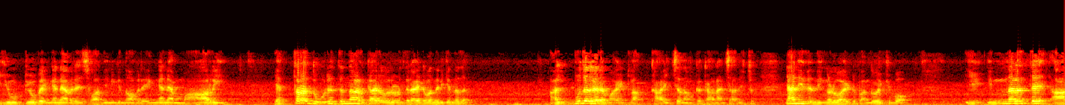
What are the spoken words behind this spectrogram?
യൂട്യൂബ് എങ്ങനെ അവരെ സ്വാധീനിക്കുന്നു അവരെങ്ങനെ മാറി എത്ര ദൂരത്തുനിന്ന് ആൾക്കാർ ഓരോരുത്തരായിട്ട് വന്നിരിക്കുന്നത്? അത്ഭുതകരമായിട്ടുള്ള കാഴ്ച നമുക്ക് കാണാൻ സാധിച്ചു. ഞാനിത് നിങ്ങളുമായിട്ട് പങ്കുവയ്ക്കുമ്പോൾ ഈ ഇന്നലത്തെ ആ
